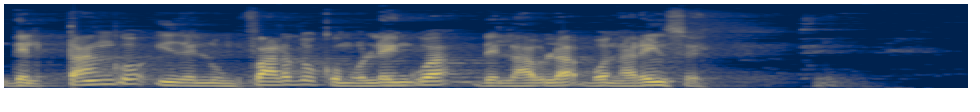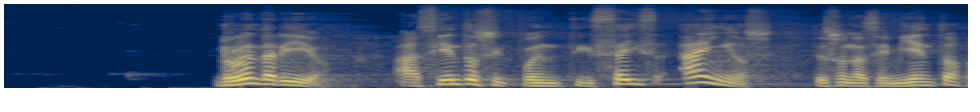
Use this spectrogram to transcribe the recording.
del tango y del lunfardo como lengua del habla bonaerense. Rubén Darío, a 156 años de su nacimiento,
